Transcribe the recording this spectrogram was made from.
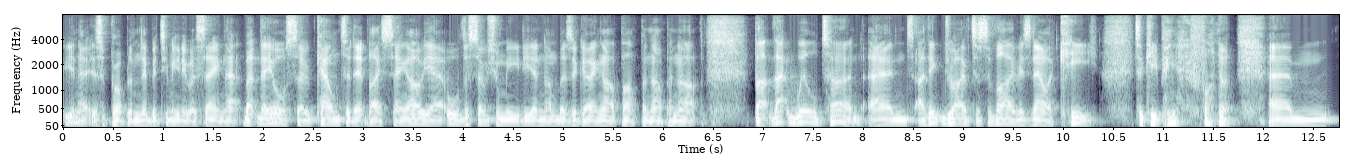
you know it's a problem liberty media were saying that but they also countered it by saying oh yeah all the social media numbers are going up up and up and up but that will turn and i think drive to survive is now a key to keeping everyone um,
